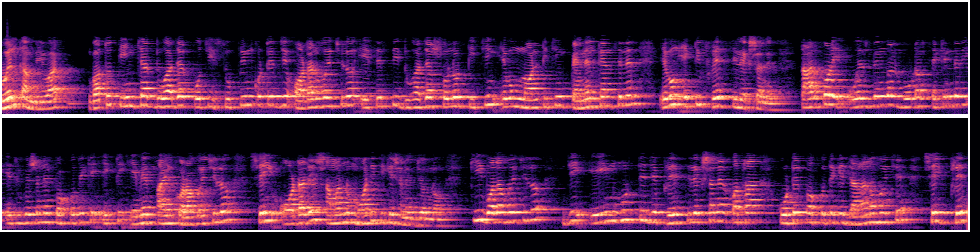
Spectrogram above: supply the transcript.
ওয়েলকাম ভিওয়ার গত তিন চার দু হাজার পঁচিশ সুপ্রিম কোর্টের যে অর্ডার হয়েছিল এসএসসি দু হাজার ষোলো টিচিং এবং নন টিচিং প্যানেল ক্যান্সেলের এবং একটি ফ্রেশ সিলেকশনের তারপরে West Bengal board of secondary এডুকেশনের পক্ষ থেকে একটি এমএ ফাইল করা হয়েছিল, সেই অর্ডারের সামান্য মডিফিকেশনের জন্য। কি বলা হয়েছিল? যে এই মুহূর্তে যে ফ্রেশ সিলেকশনের কথা কোর্টের পক্ষ থেকে জানানো হয়েছে, সেই ফ্রেশ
